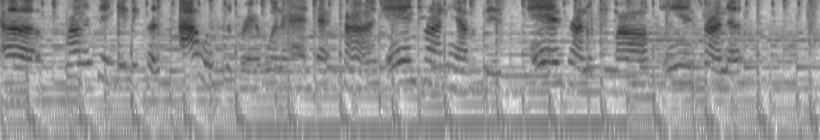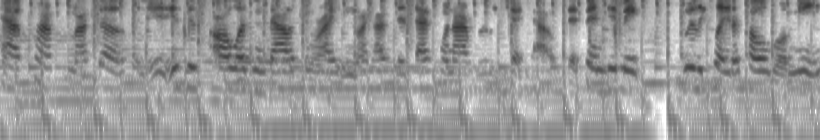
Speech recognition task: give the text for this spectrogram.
uh, around the pandemic because I was the breadwinner at that time and trying to have a business and trying to be mom and trying to have time for myself. And it, it just all wasn't balancing right. And like I said, that's when I really checked out. That pandemic really played a toll on me.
